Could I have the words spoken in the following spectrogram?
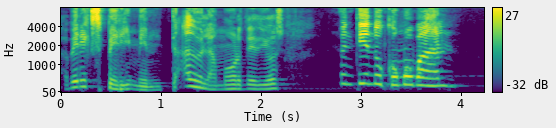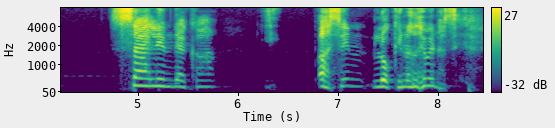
haber experimentado el amor de Dios, no entiendo cómo van, salen de acá y hacen lo que no deben hacer.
